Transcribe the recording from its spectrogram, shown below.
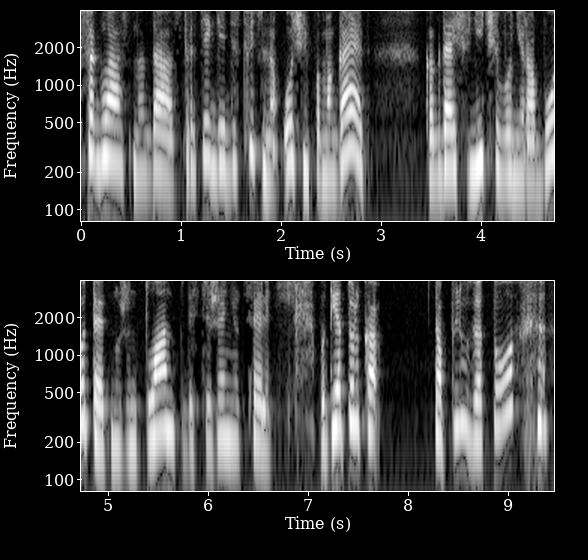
Согласна, да. Стратегия действительно очень помогает, когда еще ничего не работает, нужен план по достижению цели. Вот я только топлю за то,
